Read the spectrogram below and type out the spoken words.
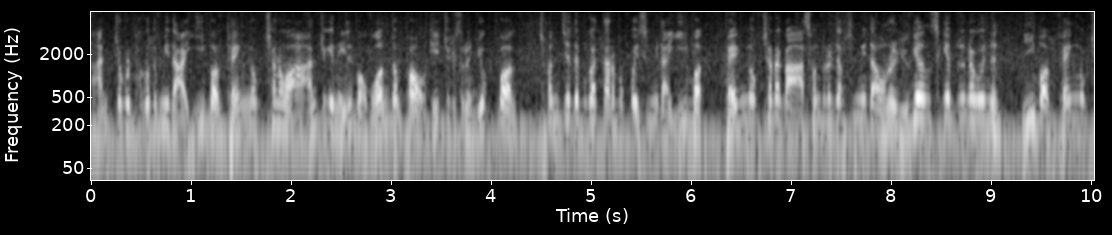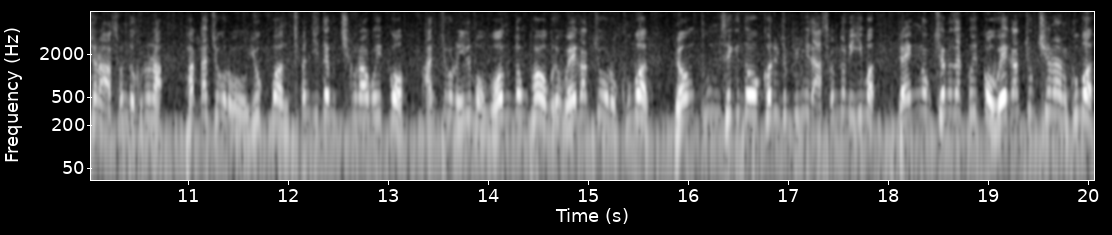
안쪽을 파고듭니다. 2번 백록천하와 안쪽에는 1번 원동파워 뒤쪽에서는 6번 천지대부가 따라붙고 있습니다. 2번 백록천하가 선두를 잡습니다. 오늘 6연승에 도전하고 있는 2번 백록천하 선두 그러나 바깥쪽으로 6번 천지대부 치고 나오고 있고 안쪽으로는 1번 원동파워 그리고 외곽 쪽으로 9번 명품세계도 거리를 좁힙니다. 선두는 2번 백록천하 잡고 있고 외곽 쪽 치어나는 9번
